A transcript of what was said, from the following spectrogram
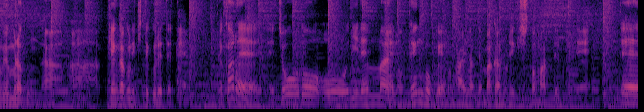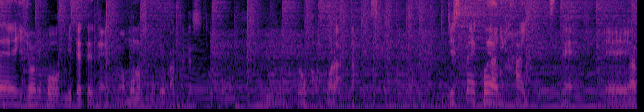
上村君があ見学に来てくれててで彼ちょうど2年前の天国への階段で魔界の歴史止まってるんでで非常にこう見ててね、まあものすごく良かったですとこういうふうに評価をもらったんです実際小屋に入ってですね、えーやっ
